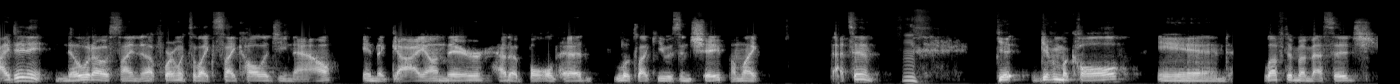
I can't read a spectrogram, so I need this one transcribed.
I didn't know what I was signing up for. I went to like psychology now, and the guy on there had a bald head, looked like he was in shape. I'm like, that's him. Hmm. Get give him a call and left him a message.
